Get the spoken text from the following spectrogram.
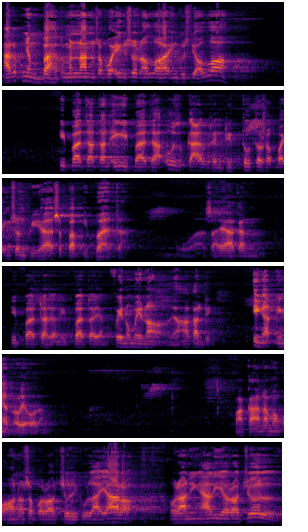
arep nyembah temenan sapa ingsun Allah ing Gusti Allah. ibadatan ing ibadah uzkar sing ditutur sapa ingsun biha sebab ibadah. Wah, saya akan ibadah dan ibadah yang fenomenal yang akan diingat-ingat oleh orang. Pakana mongko ana sapa rajul iku layara ora ningali ya rajul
